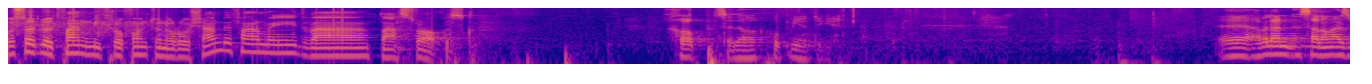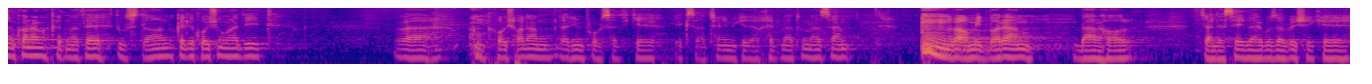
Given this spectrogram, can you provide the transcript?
استاد لطفا میکروفونتون رو روشن بفرمایید و بحث رو آغاز کنید خب صدا خوب میاد دیگه. اولا سلام عرض می‌کنم خدمت دوستان. خیلی خوش اومدید و خوشحالم در این فرصتی که یک ساعت چنیمی که در خدمتون هستم. و امیدوارم بر حال جلسه برگزار بشه که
